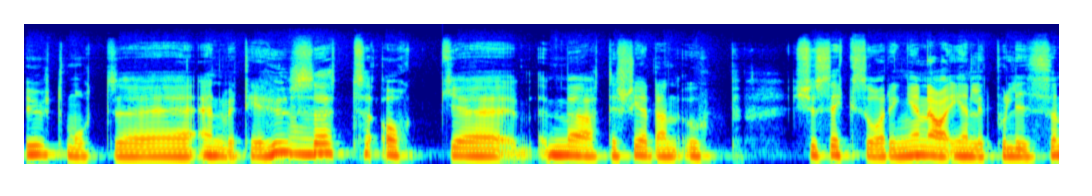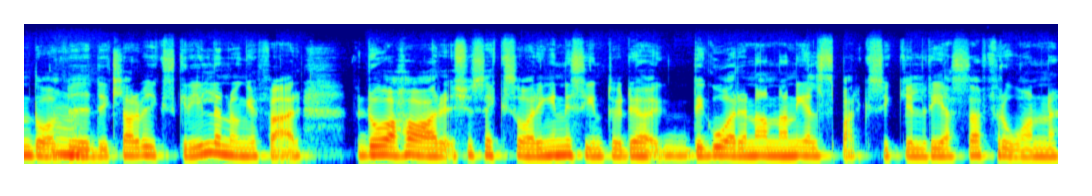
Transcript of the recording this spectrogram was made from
ut mot eh, NVT-huset mm. och eh, möter sedan upp 26-åringen, ja, enligt polisen då, mm. vid Klaraviksgrillen ungefär. Då har 26-åringen i sin tur, det, det, går en annan elsparkcykelresa från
